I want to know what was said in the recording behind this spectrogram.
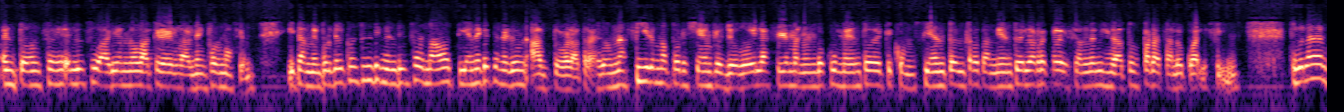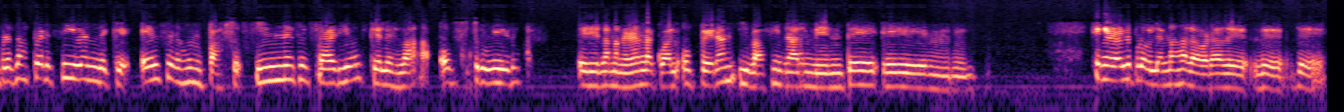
entonces el usuario no va a querer dar la información. Y también porque el consentimiento informado tiene que tener un acto, a través de una firma, por ejemplo, yo doy la firma en un documento de que consiento el tratamiento y la recolección de mis datos para tal o cual fin. Entonces las empresas perciben de que ese es un paso innecesario que les va a obstruir eh, la manera en la cual operan y va finalmente eh, generarle problemas a la hora de, de,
